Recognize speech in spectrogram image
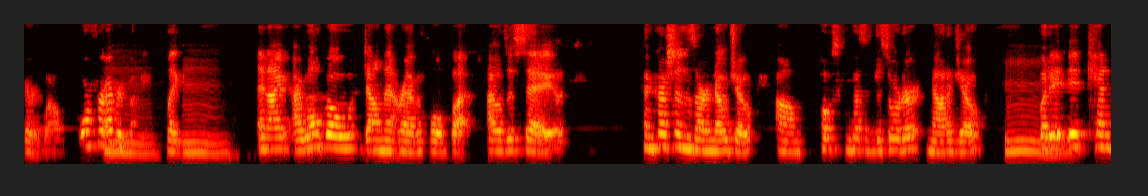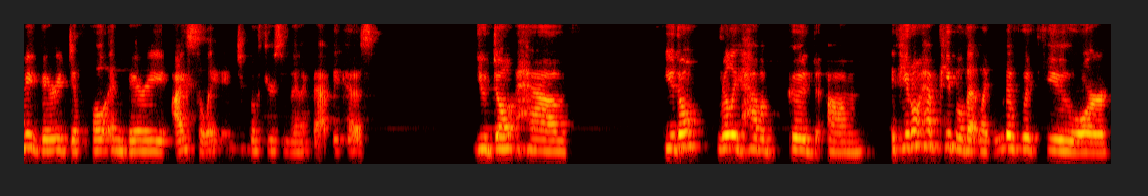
very well, or for everybody. Mm. Like, Mm. and I I won't go down that rabbit hole, but I'll just say. Concussions are no joke. Um, Post concussive disorder, not a joke but it, Mm. it can be very difficult and very isolating to go through something like that because you don't have you don't really have a good um if you don't have people that like live with you or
